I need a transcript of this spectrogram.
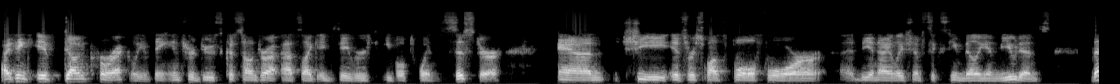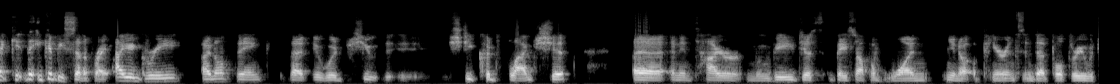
I think if done correctly, if they introduce Cassandra as like Xavier's evil twin sister, and she is responsible for the annihilation of 16 million mutants, that could, it could be set up right. I agree. I don't think that it would she she could flagship uh, an entire movie just based off of one you know appearance in Deadpool three, which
